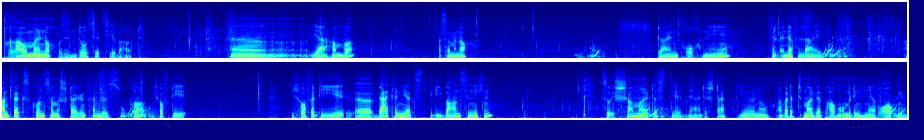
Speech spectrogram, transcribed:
brauchen wir noch... Was ist denn los jetzt hier überhaupt? Äh, ja, haben wir. Was haben wir noch? Steinbruch, nee. Vielleicht, ja, vielleicht. Handwerkskunst haben wir steigern können, das ist super. Ich hoffe, die... Ich hoffe, die äh, werkeln jetzt wie die Wahnsinnigen. So, ich schau mal, dass der... Ja, der steigt hier noch... Aber wartet mal, wir brauchen unbedingt mehr Roggen.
